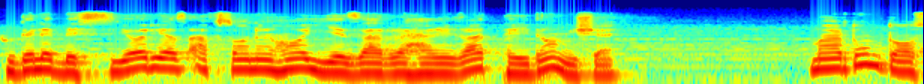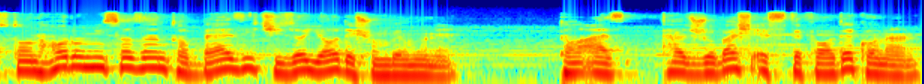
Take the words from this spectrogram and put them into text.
تو دل بسیاری از افسانه ها یه ذره حقیقت پیدا میشه. مردم داستان ها رو می‌سازن تا بعضی چیزا یادشون بمونه. تا از تجربهش استفاده کنن.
